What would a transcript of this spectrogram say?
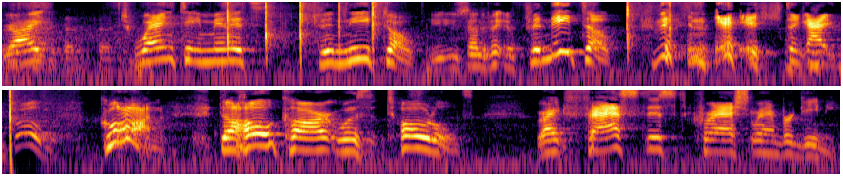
right? 20 minutes, finito. You said finito, finished. The guy, boom, gone. The whole car was totaled, right? Fastest crash Lamborghini,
